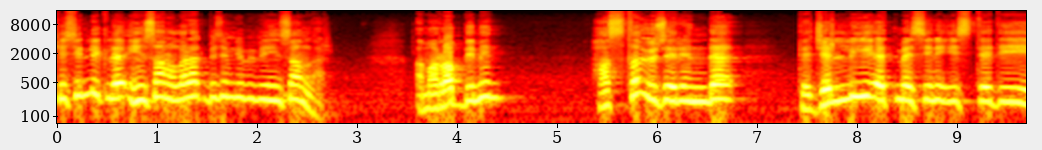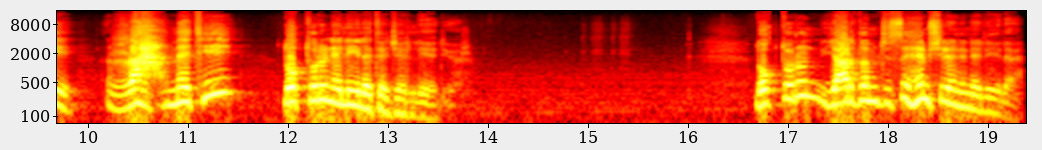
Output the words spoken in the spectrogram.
kesinlikle insan olarak bizim gibi bir insanlar. Ama Rabbimin hasta üzerinde tecelli etmesini istediği rahmeti doktorun eliyle tecelli ediyor. Doktorun yardımcısı hemşirenin eliyle,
